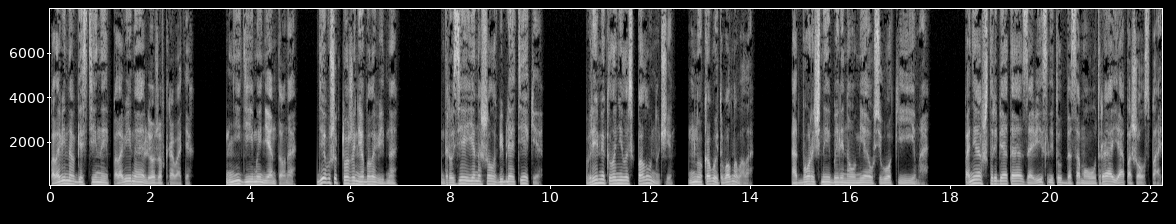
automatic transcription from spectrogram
Половина в гостиной, половина лежа в кроватях. Ни Димы, ни Антона. Девушек тоже не было видно. Друзей я нашел в библиотеке. Время клонилось к полуночи, но кого это волновало? Отборочные были на уме у всего Киима. Поняв, что ребята зависли тут до самого утра, я пошел спать.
